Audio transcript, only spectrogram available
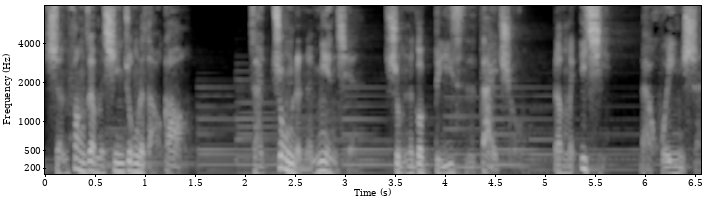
神放在我们心中的祷告，在众人的面前，使我们能够彼此的代求，让我们一起来回应神。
